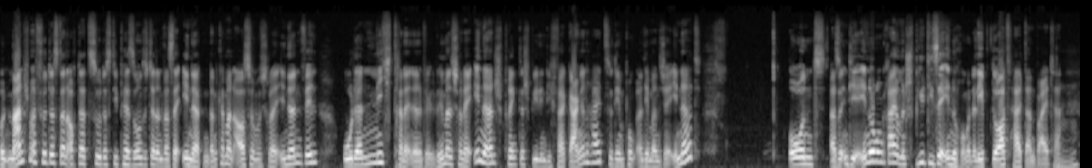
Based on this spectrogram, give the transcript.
Und manchmal führt das dann auch dazu, dass die Person sich dann an was erinnert. Und dann kann man auswählen, ob man sich daran erinnern will oder nicht daran erinnern will. Will man sich schon erinnern, springt das Spiel in die Vergangenheit, zu dem Punkt, an dem man sich erinnert. Und also in die Erinnerung rein und man spielt diese Erinnerung und erlebt dort halt dann weiter. Mhm.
